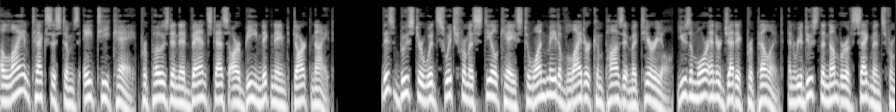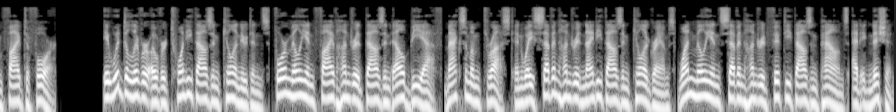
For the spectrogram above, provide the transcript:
Alliant Tech Systems (ATK) proposed an advanced SRB nicknamed Dark Knight. This booster would switch from a steel case to one made of lighter composite material, use a more energetic propellant, and reduce the number of segments from 5 to 4. It would deliver over 20,000 kilonewtons, 4,500,000 lbf maximum thrust and weigh 790,000 kilograms, 1,750,000 pounds at ignition.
